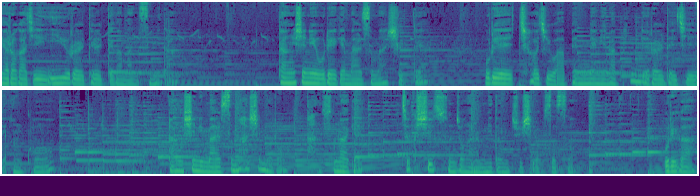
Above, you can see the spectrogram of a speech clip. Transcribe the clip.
여러 가지 이유를 댈 때가 많습니다. 당신이 우리에게 말씀하실 때, 우리의 처지와 변명이나 핑계를 대지 않고, 당신이 말씀하심으로 단순하게 즉시 순종하는 믿음 주시옵소서. 우리가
